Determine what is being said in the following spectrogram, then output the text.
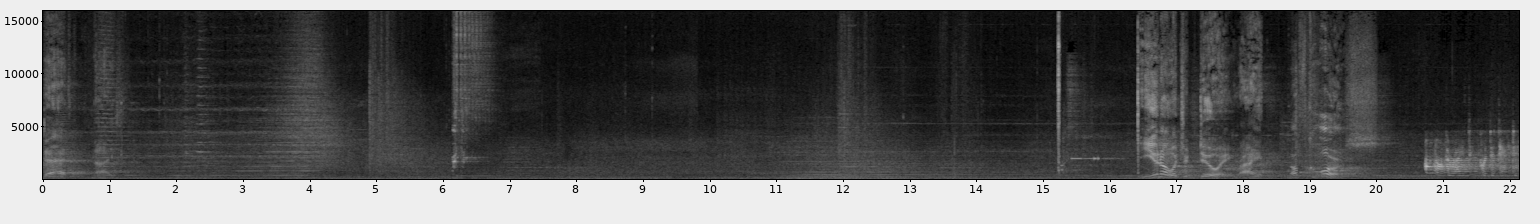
Hey, we're not dead. Nice. You know what you're doing, right? Of course. Unauthorized input detected.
